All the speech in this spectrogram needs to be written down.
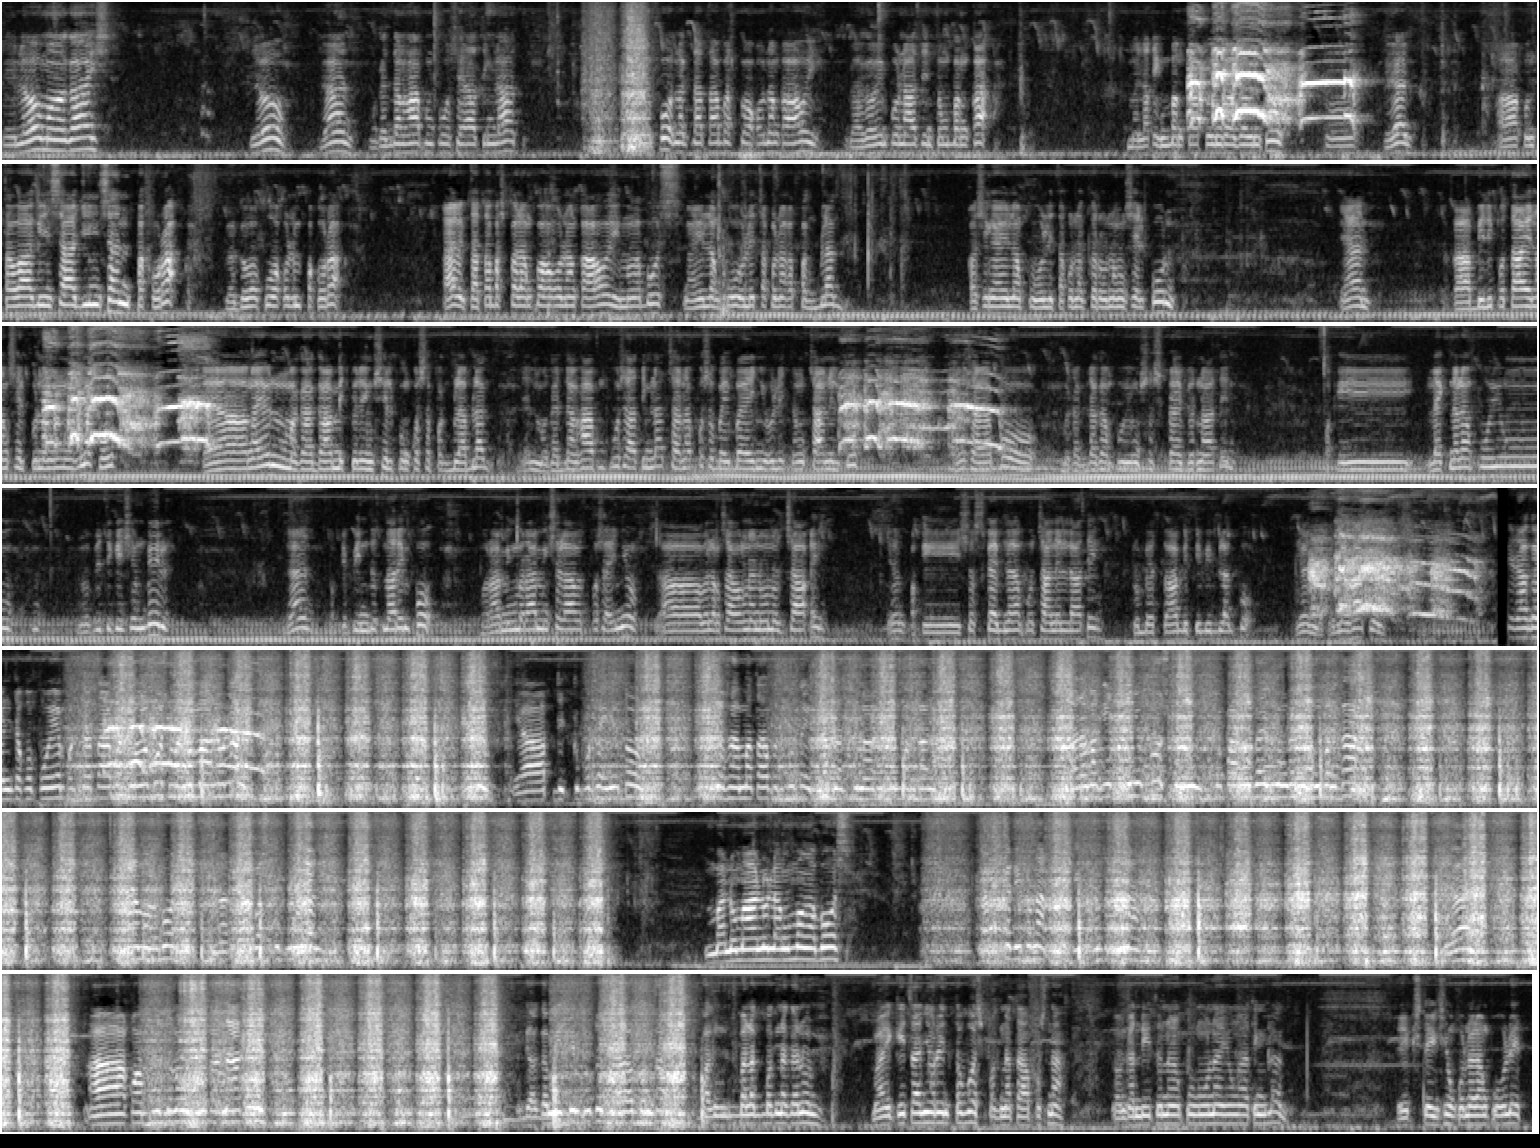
Hello mga guys. Hello. Yan, magandang hapon po sa ating lahat. Ngayon po, nagtatabas po ako ng kahoy. Gagawin po natin tong bangka. Malaking bangka po yung gagawin ko. So, ayan. Ah, kung tawagin sa Jinsan, pakura. Gagawa po ako ng pakura. Ah, nagtatabas pa lang po ako ng kahoy, mga boss. Ngayon lang po ulit ako nakapag-vlog. Kasi ngayon lang po ulit ako nagkaroon ng cellphone. Yan. Nakabili po tayo ng cellphone ng anak ko. Kaya ngayon magagamit ko na yung cellphone ko sa pag-vlog. Yan, magandang hapon po sa ating lahat. Sana po subaybayan niyo ulit ng channel ko. Sana po madagdagan po yung subscriber natin. Paki-like na lang po yung notification bell. Yan, pakipindot na rin po. Maraming maraming salamat po sa inyo. Sa walang sawang nanonood sa akin. Yan, paki-subscribe na lang po channel natin. Roberto Abi TV Vlog po. Yan, magandang hapon. Pinaganito ko po yung pagtatabas mga boss, mano-mano lang. I-update ko po sa inyo to. Kaya sa matapos po tayo, vlog ko natin ang bangka. Para makita niyo boss kung, kung paano gawin yung ganitong bangka. Yan mga boss, natabas ko po yan. Mano-mano lang mga boss. Kapit ka dito na, kita ko sa kanya. Yan. Ah, kuha po ito ng bangka natin. Gagamitin po ito sa bangka. Pang balagbag na ganun. Makikita nyo rin to boss pag natapos na. Hanggang dito na po muna yung ating vlog. Extension ko na lang po ulit.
